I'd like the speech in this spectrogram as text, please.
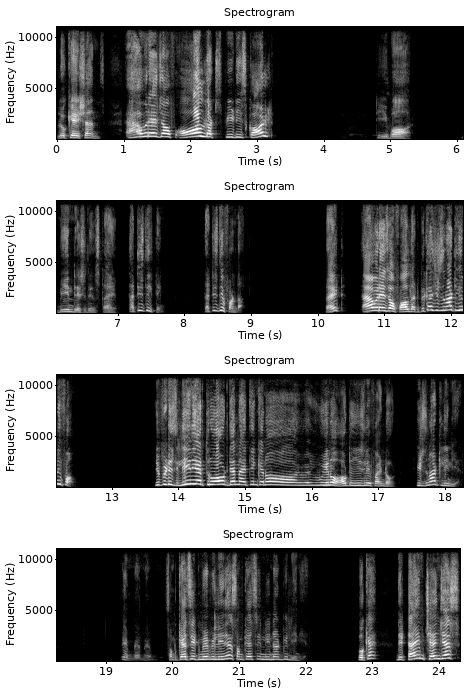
locations. Average of all that speed is called T bar, mean residence time. That is the thing, that is the funda, right? Average of all that because it is not uniform. If it is linear throughout, then I think you know you know how to easily find out. It is not linear. Some cases it may be linear, some cases it need not be linear. Okay? The time changes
